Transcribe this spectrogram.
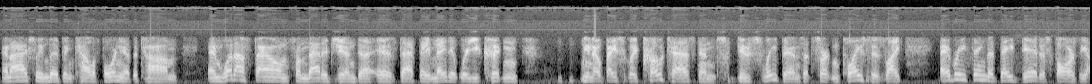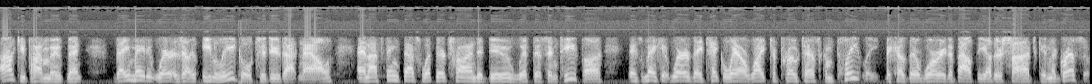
and I actually lived in California at the time. And what I found from that agenda is that they made it where you couldn't, you know, basically protest and do sleep-ins at certain places. Like everything that they did as far as the Occupy movement, they made it where it's illegal to do that now. And I think that's what they're trying to do with this Antifa is make it where they take away our right to protest completely because they're worried about the other side's getting aggressive.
